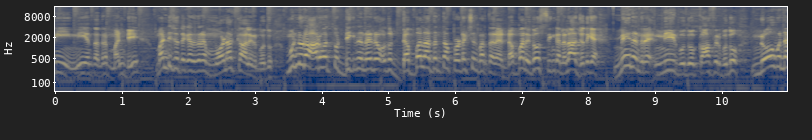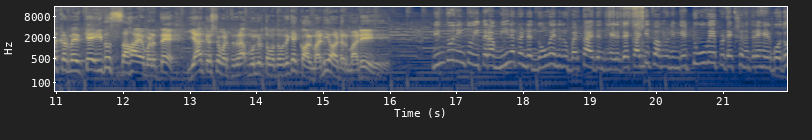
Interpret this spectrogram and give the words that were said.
ನೀ ನೀ ಅಂತಂದ್ರೆ ಮಂಡಿ. ಮಂಡಿ ಜೊತೆಗೆ ಅಂದ್ರೆ ಮೊಣಕಾಲಿರ್ಬೋದು ಮುನ್ನೂರ ಅರವತ್ತು ಡಿಗ್ರಿ ಒಂದು ಡಬಲ್ ಆದಂತ ಪ್ರೊಡಕ್ಷನ್ ಬರ್ತಾ ಇದೆ. ಡಬಲ್ ಇದು ಸಿಂಗಲ್ ಅಲ್ಲ. ಜೊತೆಗೆ ಮೇನ್ ಅಂದ್ರೆ ನೀ ಇರ್ಬೋದು ಕಾಫ್ ಇರ್ಬೋದು. ನೋವನ್ನ ಕಡಿಮೆಕ್ಕೆ ಇದು ಸಹಾಯ ಮಾಡುತ್ತೆ. ಯಾಕೆ ಯೋಚನೆ ಮಾಡ್ತಿದ್ರ ಮುನ್ನೂರ ತೊಂಬತ್ತೊಂಬತ್ತಕ್ಕೆ ಕಾಲ್ ಮಾಡಿ ಆರ್ಡರ್ ಮಾಡಿ. ನಿಂತು ನಿಂತು ಈ ತರ ಮೀನಖಂಡದ ನೋವೇನಾದ್ರೂ ಬರ್ತಾ ಇದೆ ಅಂತ ಹೇಳಿದ್ರೆ ಖಂಡಿತವಾಗ್ಲೂ ನಿಮಗೆ ಟೂ ವೇ ಪ್ರೊಟೆಕ್ಷನ್ ಅಂತಾನೆ ಹೇಳ್ಬೋದು.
